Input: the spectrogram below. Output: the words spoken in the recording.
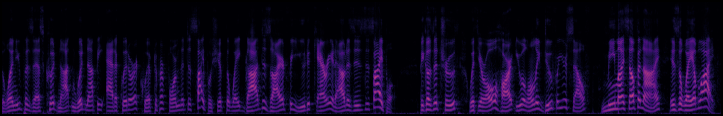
the one you possess could not and would not be adequate or equipped to perform the discipleship the way God desired for you to carry it out as his disciple. Because the truth, with your whole heart, you will only do for yourself, me, myself, and I, is the way of life.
